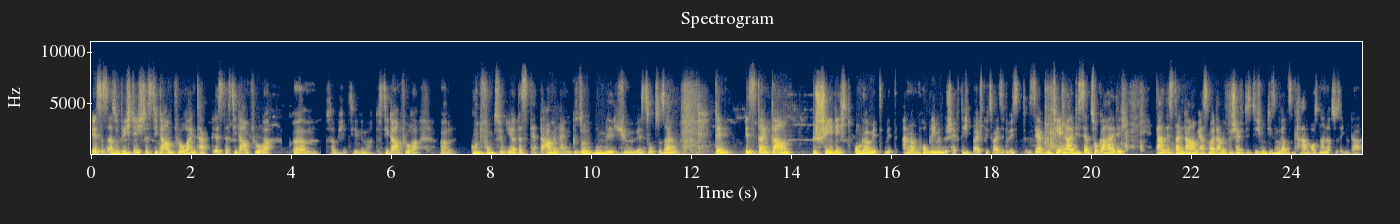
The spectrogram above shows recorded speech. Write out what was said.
ist es also wichtig, dass die Darmflora intakt ist, dass die Darmflora ähm, was habe ich jetzt hier gemacht, dass die Darmflora ähm, gut funktioniert, dass der Darm in einem gesunden Milieu ist sozusagen. Denn ist dein Darm beschädigt oder mit, mit anderen Problemen beschäftigt, beispielsweise du isst sehr glutenhaltig, sehr zuckerhaltig, dann ist dein Darm erstmal damit beschäftigt, dich mit diesem ganzen Kram auseinanderzusetzen, du da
